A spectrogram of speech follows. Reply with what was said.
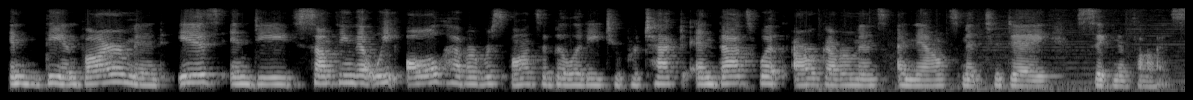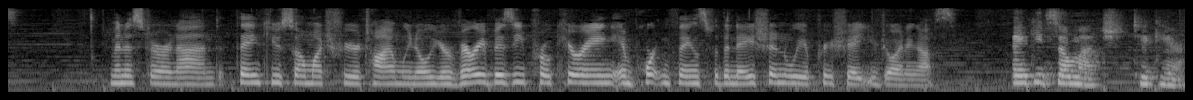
in the environment is indeed something that we all have a responsibility to protect, and that's what our government's announcement today signifies. Minister Anand, thank you so much for your time. We know you're very busy procuring important things for the nation. We appreciate you joining us. Thank you so much. Take care.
